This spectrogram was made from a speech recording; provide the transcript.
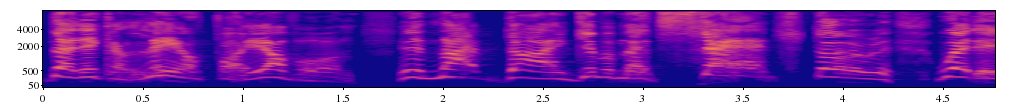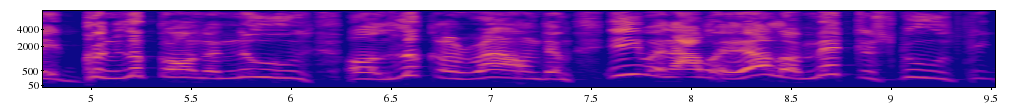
that they can live forever and not die and give them that sad story where they can look on the news or look around them. Even our elementary schools be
